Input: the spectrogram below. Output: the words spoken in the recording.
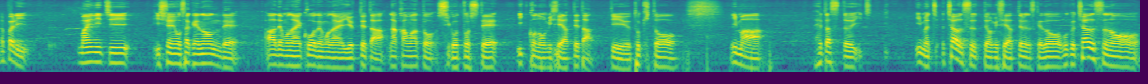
やっぱり毎日一緒にお酒飲んでああでもないこうでもない言ってた仲間と仕事して1個のお店やってたっていう時と今下手すと今チャウスってお店やってるんですけど僕チャウスの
